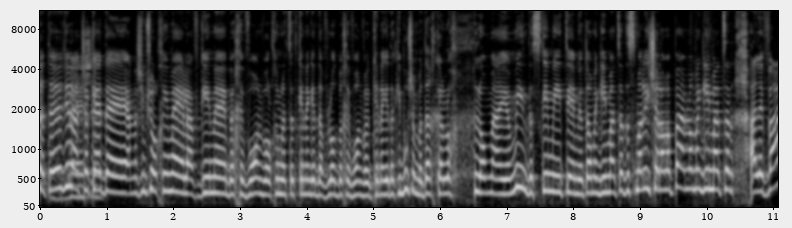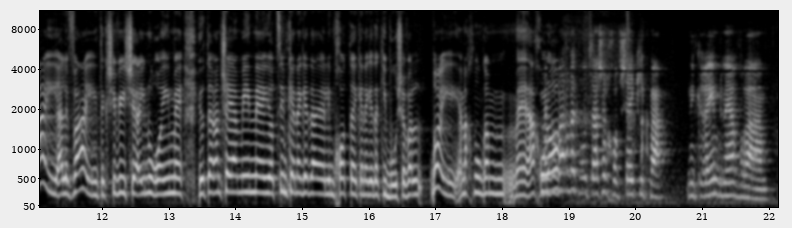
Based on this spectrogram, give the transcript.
יודעת, את יודעת, שקד, אה, אנשים שהולכים אה, להפגין אה, בחברון והולכים לצאת כנגד עוולות בחברון וכנגד הכיבוש, הם בדרך כלל לא, לא מהימין, תסכימי איתי, הם יותר מגיעים מהצד השמאלי של המפה, הם לא מגיעים מהצד... הלוואי, הלוואי, תקשיבי, שהיינו רואים יותר אנשי ימין יוצאים כנגד, למחות כנגד הכיבוש, אבל בואי, אנחנו גם, אנחנו מדובר לא... מדובר בקבוצה של חובשי כיפה, נקראים בני אברהם.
